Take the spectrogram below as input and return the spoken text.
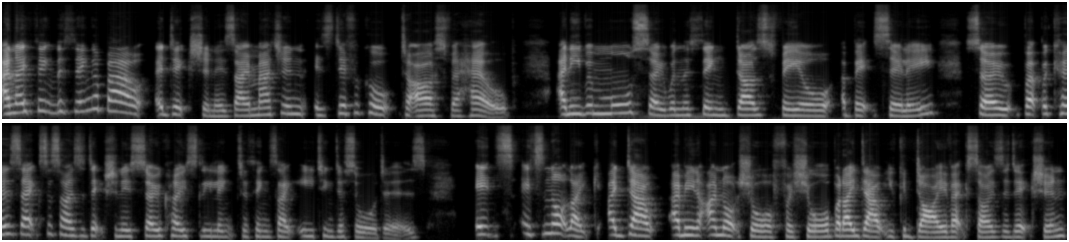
and i think the thing about addiction is i imagine it's difficult to ask for help and even more so when the thing does feel a bit silly so but because exercise addiction is so closely linked to things like eating disorders it's it's not like I doubt I mean I'm not sure for sure but I doubt you could die of exercise addiction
